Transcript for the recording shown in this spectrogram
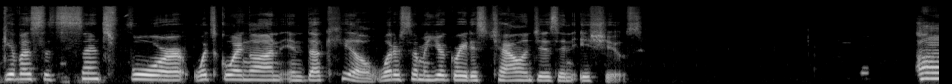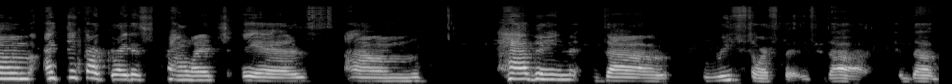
give us a sense for what's going on in Duck Hill? What are some of your greatest challenges and issues? Um, I think our greatest challenge is um, having the resources, the the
